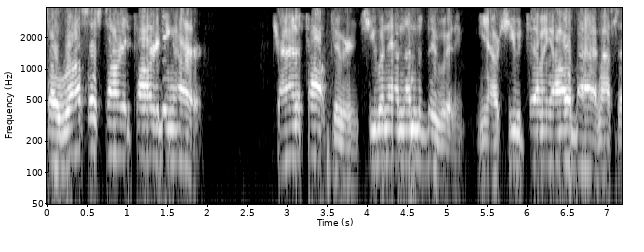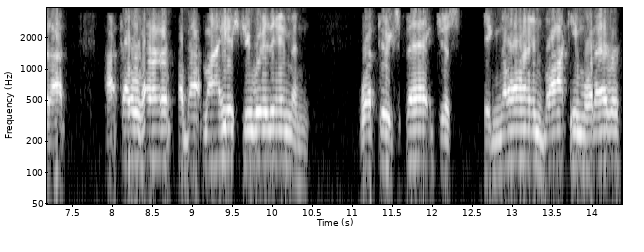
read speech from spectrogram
so Russell started targeting her, trying to talk to her, and she wouldn't have nothing to do with him. You know, she would tell me all about it, and I said I, I told her about my history with him and what to expect, just ignore him, block him, whatever.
